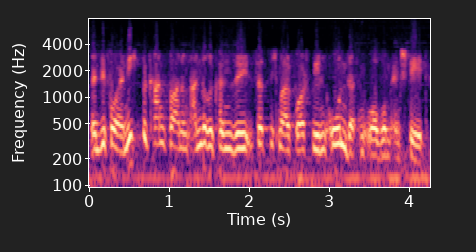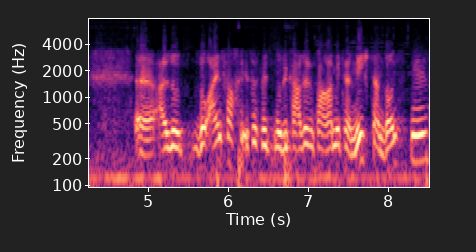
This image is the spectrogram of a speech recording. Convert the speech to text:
wenn sie vorher nicht bekannt waren und andere können sie 40 Mal vorspielen, ohne dass ein Ohrwurm entsteht. Äh, also so einfach ist es mit musikalischen Parametern nicht. Ansonsten,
